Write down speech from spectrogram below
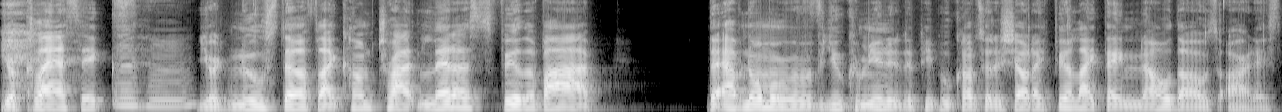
your classics, hmm your new stuff. Like, come try, let us feel the vibe. The abnormal review community, the people who come to the show, they feel like they know those artists.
